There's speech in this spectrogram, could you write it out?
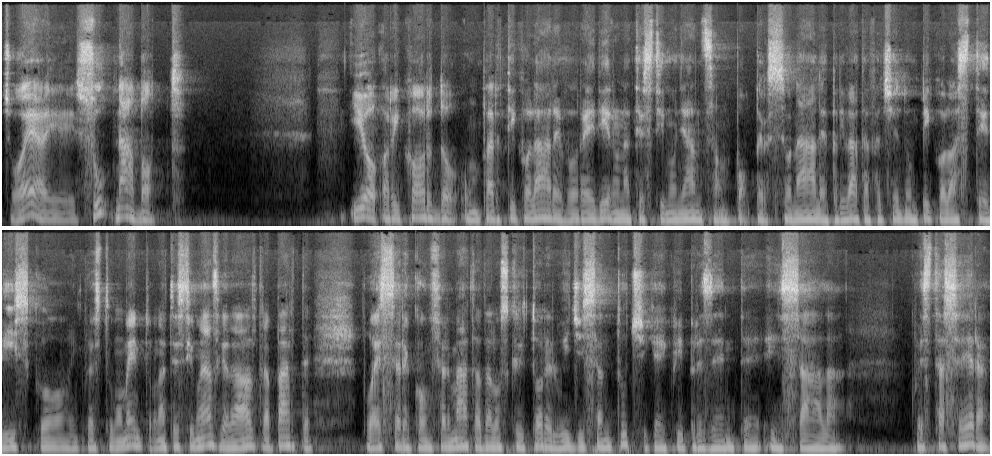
cioè eh, su Nabot. Io ricordo un particolare, vorrei dire una testimonianza un po' personale, privata, facendo un piccolo asterisco in questo momento, una testimonianza che dall'altra parte può essere confermata dallo scrittore Luigi Santucci che è qui presente in sala questa sera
